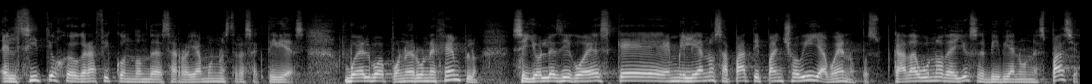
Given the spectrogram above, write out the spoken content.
el, sitio geográfico en donde desarrollamos nuestras actividades. Vuelvo a poner un ejemplo. Si yo les digo es que Emiliano Zapata y Pancho Villa, bueno, pues cada uno de ellos vivía en un espacio.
